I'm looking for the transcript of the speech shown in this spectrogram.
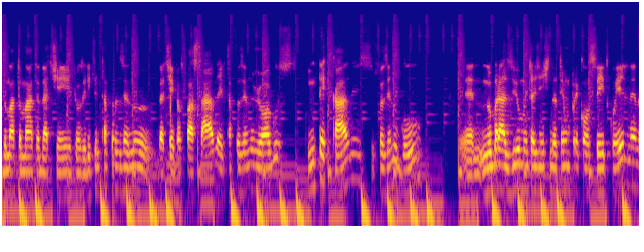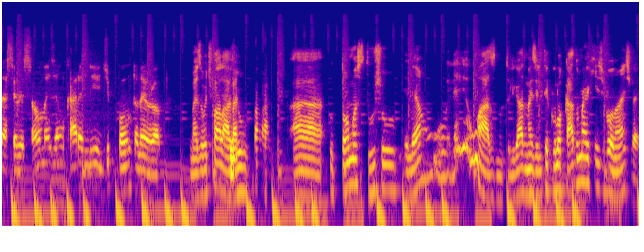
do mata-mata da Champions, ele que ele tá fazendo da Champions passada, ele tá fazendo jogos impecáveis, fazendo gol. É, no Brasil, muita gente ainda tem um preconceito com ele, né, na seleção, mas é um cara ali de ponta na Europa. Mas eu vou te falar, Vai viu? Falar a, o Thomas Tuchel, ele é um, ele é um asno, tá ligado? Mas ele ter colocado o Marquinhos de volante, velho,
